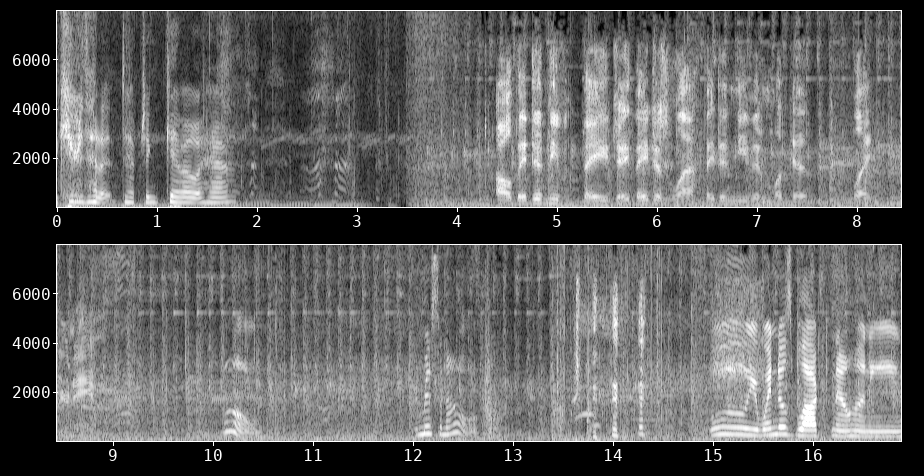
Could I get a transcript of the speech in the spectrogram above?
Secure that adept and give out half. Oh, they didn't even. They they just left. They didn't even look at like your name. Oh. You're missing out. Ooh, your window's blocked now, honey.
